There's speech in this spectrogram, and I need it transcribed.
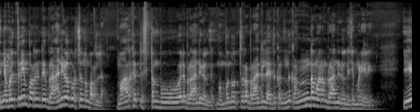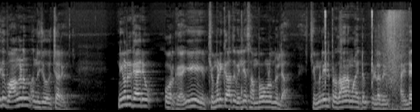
ഇനി നമ്മൾ ഇത്രയും പറഞ്ഞിട്ട് ബ്രാൻഡുകളെ കുറിച്ചൊന്നും പറഞ്ഞില്ല. മാർക്കറ്റിൽ ഇഷ്ടം പോലെ ബ്രാൻഡുകളുണ്ട് മുമ്പൊന്നും ഒത്തിരി ബ്രാൻഡില്ലായിരുന്നു ഇന്ന് കണ്ടമാനം ബ്രാൻഡുകളുണ്ട് ചെമ്മണിയിൽ. ഏത് വാങ്ങണം എന്ന് ചോദിച്ചാൽ നിങ്ങളൊരു കാര്യം ഓർക്കുക. ഈ ചെമ്മണിക്കകത്ത് വലിയ സംഭവങ്ങളൊന്നുമില്ല. ചിമ്മണിയിൽ പ്രധാനമായിട്ടും ഉള്ളത് അതിന്റെ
